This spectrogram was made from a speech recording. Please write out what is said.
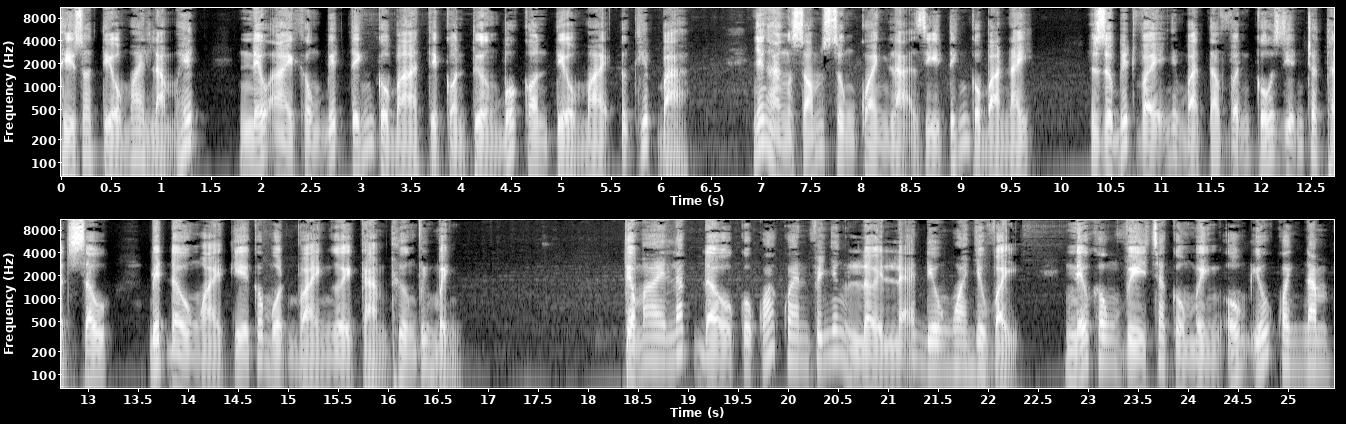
thì do Tiểu Mai làm hết. Nếu ai không biết tính của bà thì còn tưởng bố con Tiểu Mai ức hiếp bà. Những hàng xóm xung quanh lạ gì tính của bà này. Dù biết vậy nhưng bà ta vẫn cố diễn cho thật sâu. Biết đâu ngoài kia có một vài người cảm thương với mình. Tiểu Mai lắc đầu cô quá quen với những lời lẽ điêu ngoa như vậy. Nếu không vì cha của mình ốm yếu quanh năm,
